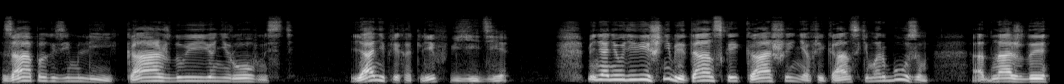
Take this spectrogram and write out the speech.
запах земли, каждую ее неровность. Я неприхотлив в еде. Меня не удивишь ни британской кашей, ни африканским арбузом. Однажды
